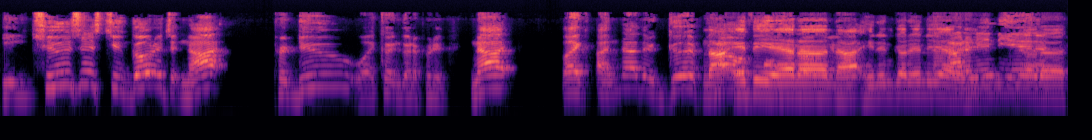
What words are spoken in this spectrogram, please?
He chooses to go to not Purdue. Well, he couldn't go to Purdue. Not like another good. Not Indiana. Not he didn't go to Indiana. Not in Indiana. To,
